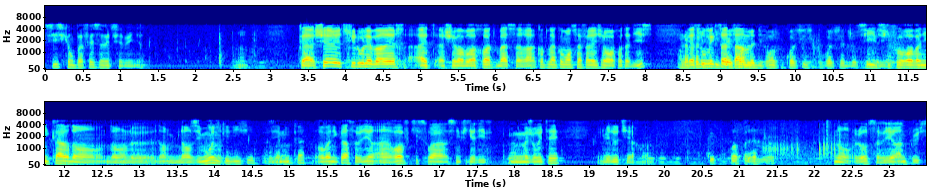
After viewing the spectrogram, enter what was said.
6 qui n'ont pas fait, ça va être Shavuinyan. Ouais. Quand on a commencé à faire les Shirabachot à 10, il y a tout Meksatam. La différence, pourquoi. Si, il faut Rovanikar dans, dans, dans, dans Zimoun. Rovanikar ça veut dire un Rov qui soit significatif. Une ah. majorité, les deux tiers. Et pourquoi pas dans l'autre Non, l'autre, ça veut dire un de plus.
